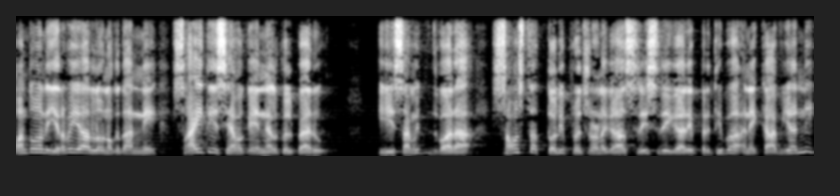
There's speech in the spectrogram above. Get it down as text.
పంతొమ్మిది వందల ఇరవై ఆరులో ఒకదాన్ని సాహితీ సేవకై నెలకొల్పారు. ఈ సమితి ద్వారా సంస్థ తొలి ప్రచురణగా శ్రీశ్రీ గారి ప్రతిభ అనే కావ్యాన్ని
